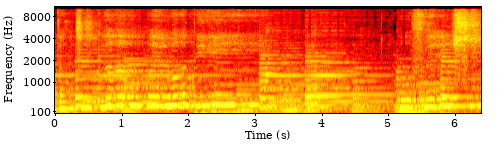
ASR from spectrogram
但几个会落地。我飞行，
